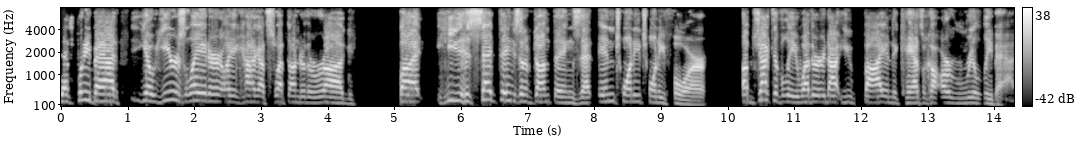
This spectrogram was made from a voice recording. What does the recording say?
that's pretty bad. You know, years later, like it kind of got swept under the rug, but he has said things and have done things that in 2024, objectively, whether or not you buy into cancel are really bad.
